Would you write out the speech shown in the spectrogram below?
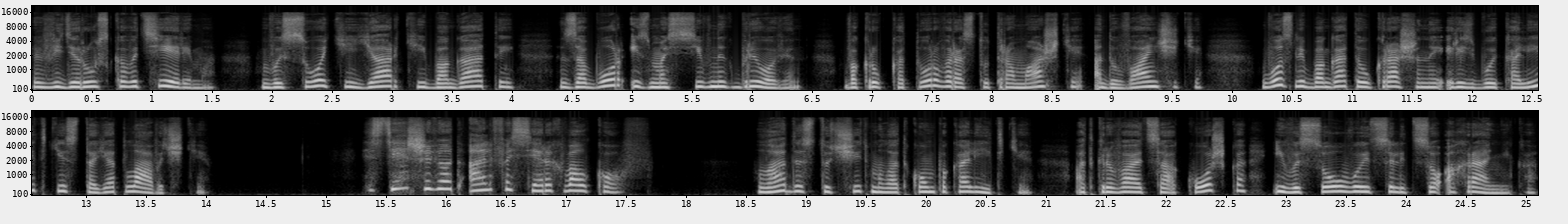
в виде русского терема. Высокий, яркий, богатый, забор из массивных бревен, вокруг которого растут ромашки, одуванчики. Возле богато украшенной резьбой калитки стоят лавочки. Здесь живет альфа серых волков. Лада стучит молотком по калитке. Открывается окошко и высовывается лицо охранника.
